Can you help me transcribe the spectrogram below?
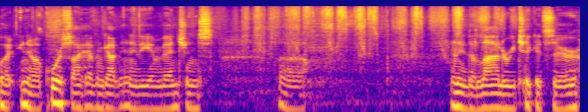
but you know, of course, I haven't gotten any of the inventions, uh, any of the lottery tickets there.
